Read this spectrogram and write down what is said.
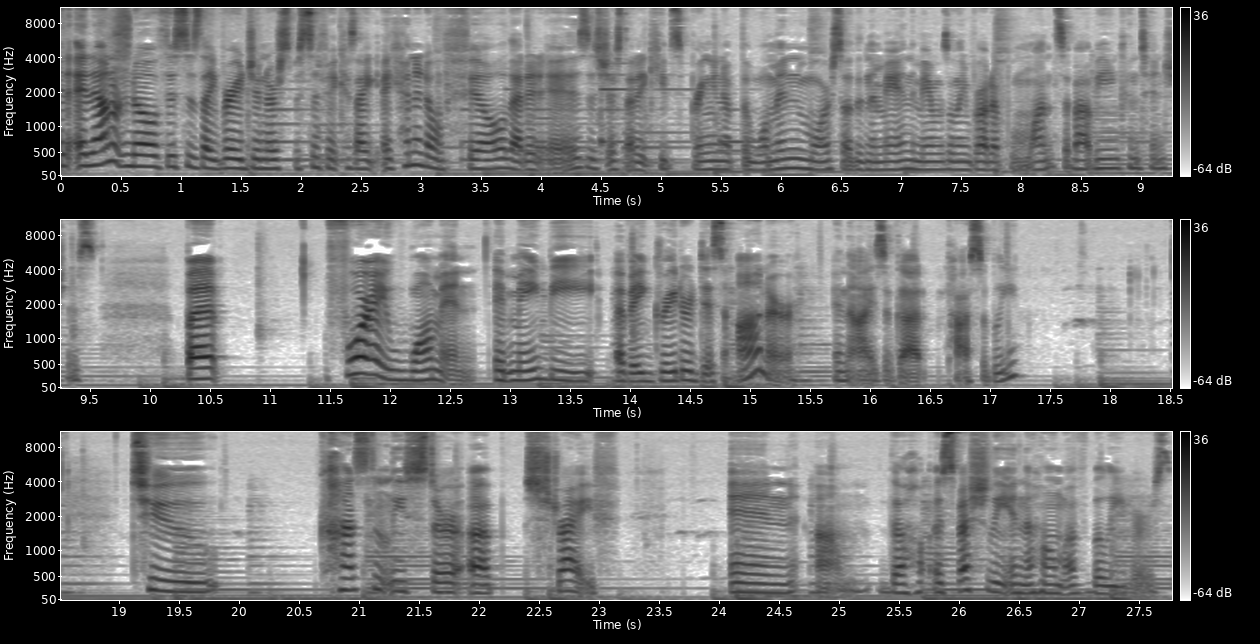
and, and I don't know if this is like very gender specific because I, I kind of don't feel that it is. It's just that it keeps bringing up the woman more so than the man. The man was only brought up once about being contentious. But for a woman, it may be of a greater dishonor in the eyes of God, possibly, to constantly stir up strife in um, the especially in the home of believers.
